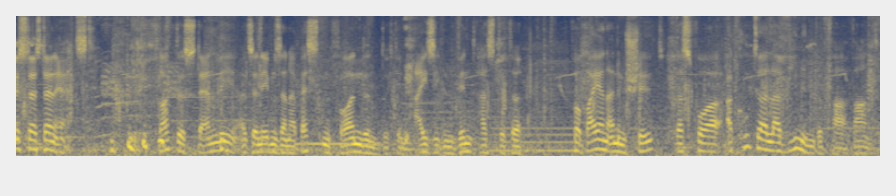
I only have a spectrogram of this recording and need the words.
Ist das dein Ernst? fragte Stanley, als er neben seiner besten Freundin durch den eisigen Wind hastete, vorbei an einem Schild, das vor akuter Lawinengefahr warnte.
